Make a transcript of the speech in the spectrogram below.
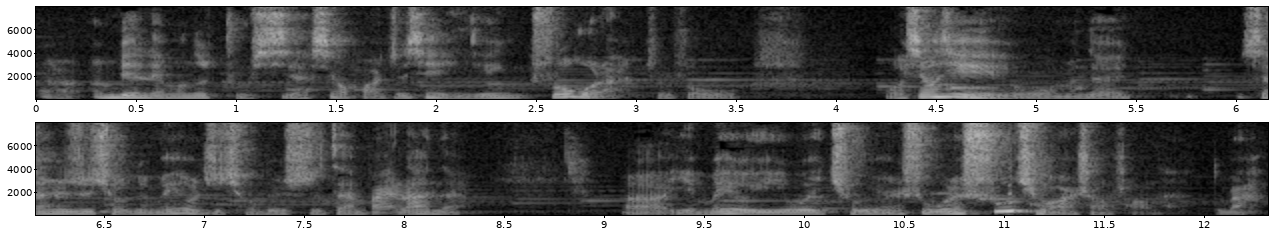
呃 NBA 联盟的主席啊，肖华之前已经说过了，就是说我我相信我们的三十支球队没有支球队是在摆烂的，啊，也没有一位球员是为了输球而上场的，对吧？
